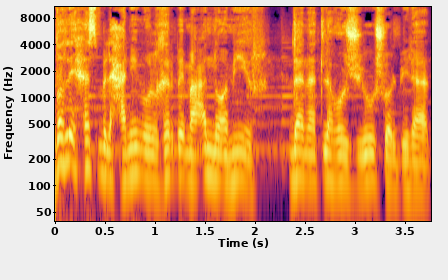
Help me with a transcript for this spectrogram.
ضل يحس بالحنين والغربة مع أنه أمير دانت له الجيوش والبلاد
